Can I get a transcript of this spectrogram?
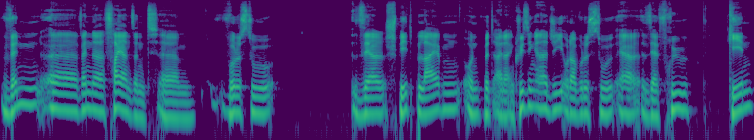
Wenn, äh, wenn da Feiern sind, ähm, würdest du sehr spät bleiben und mit einer Increasing Energy oder würdest du eher sehr früh gehen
